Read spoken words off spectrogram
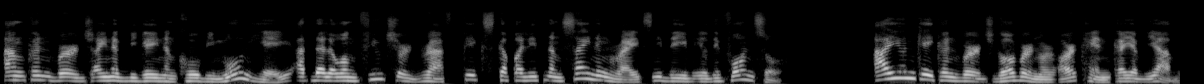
Ang Converge ay nagbigay ng Kobe Monye at dalawang future draft picks kapalit ng signing rights ni Dave Ildefonso. Ayon kay Converge Governor Arken Kayabyab,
